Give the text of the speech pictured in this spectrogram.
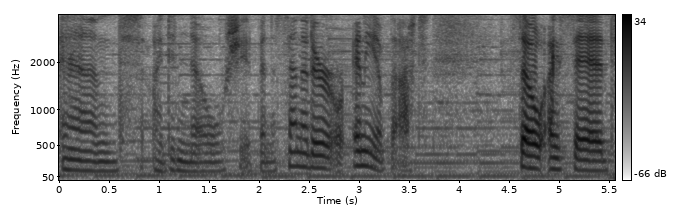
and I didn't know she had been a senator or any of that. So I said,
